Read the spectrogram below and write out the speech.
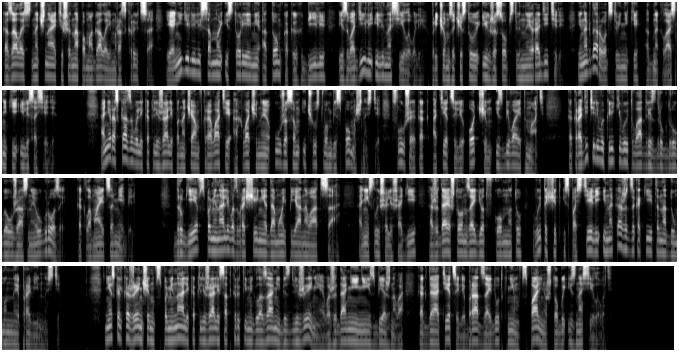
Казалось, ночная тишина помогала им раскрыться, и они делились со мной историями о том, как их били, изводили или насиловали, причем зачастую их же собственные родители, иногда родственники, одноклассники или соседи. Они рассказывали, как лежали по ночам в кровати, охваченные ужасом и чувством беспомощности, слушая, как отец или отчим избивает мать, как родители выкрикивают в адрес друг друга ужасные угрозы, как ломается мебель. Другие вспоминали возвращение домой пьяного отца. Они слышали шаги, ожидая, что он зайдет в комнату, вытащит из постели и накажет за какие-то надуманные провинности. Несколько женщин вспоминали, как лежали с открытыми глазами без движения в ожидании неизбежного, когда отец или брат зайдут к ним в спальню, чтобы изнасиловать.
